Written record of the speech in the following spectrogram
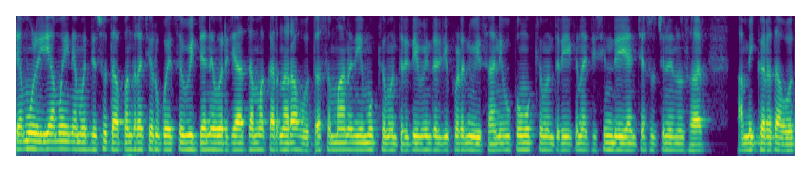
त्यामुळे या महिन्यामध्ये सुद्धा पंधराशे रुपये सव्वीस जानेवारीच्या आत जमा करणार आहोत असं माननीय मुख्यमंत्री देवेंद्रजी फडणवीस आणि उपमुख्यमंत्री एकनाथजी शिंदे यांच्या सूचनेनुसार आम्ही करत आहोत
